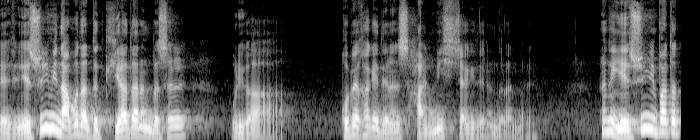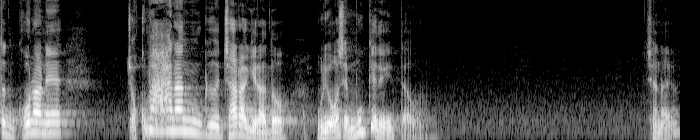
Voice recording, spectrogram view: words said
예, 예수님이 나보다 더 귀하다는 것을 우리가 고백하게 되는 삶이 시작이 되는 거란 말이에요. 그러니까 예수님이 받았던 고난의 조그마한 그 자락이라도 우리 옷에 묻게 되어 있다고. 잖아요?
